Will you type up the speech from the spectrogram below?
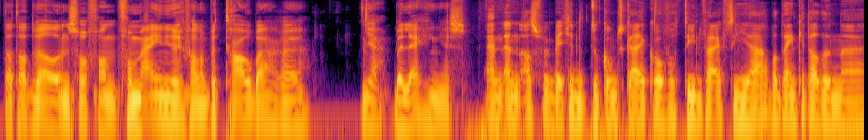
Dat dat wel een soort van, voor mij in ieder geval, een betrouwbare ja, belegging is. En, en als we een beetje in de toekomst kijken over 10, 15 jaar, wat denk je dat een, uh,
